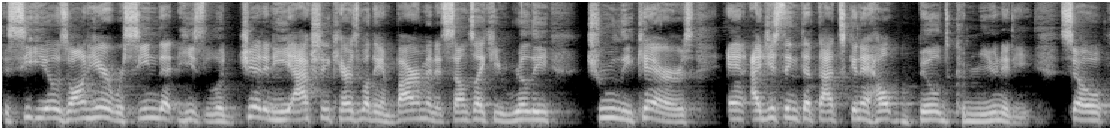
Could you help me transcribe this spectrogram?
the CEO's on here. We're seeing that he's legit and he actually cares about the environment. It sounds like he really, truly cares. And I just think that that's going to help build community. So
